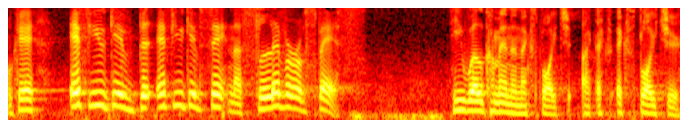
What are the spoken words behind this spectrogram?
Okay? If you, give, if you give Satan a sliver of space, he will come in and exploit you, ex- exploit you.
